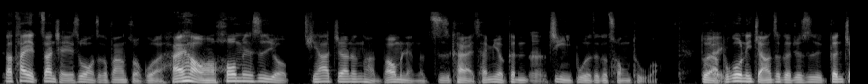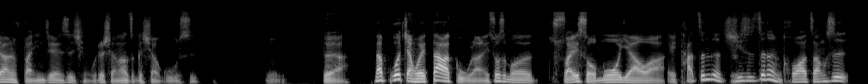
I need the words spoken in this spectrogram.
那他也站起来，也是往这个方向走过来，还好啊，后面是有其他家人团把我们两个支开来，才没有更进一步的这个冲突哦。对啊，不过你讲到这个，就是跟家人反映这件事情，我就想到这个小故事。嗯，对啊。那不过讲回大鼓啦，你说什么甩手摸腰啊？诶，他真的其实真的很夸张。是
